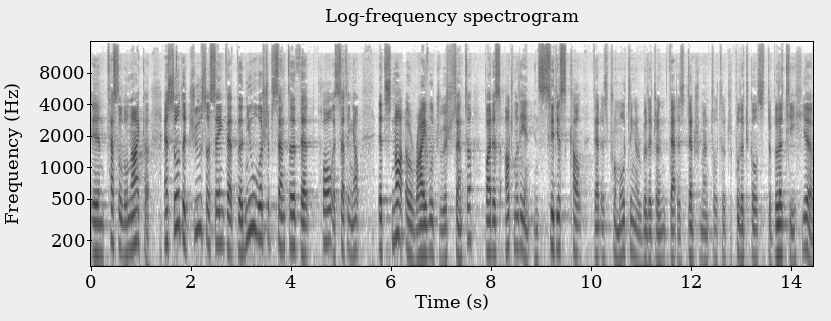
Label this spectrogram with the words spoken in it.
in Thessalonica. And so the Jews are saying that the new worship center that Paul is setting up, it's not a rival Jewish center, but it's ultimately an insidious cult that is promoting a religion that is detrimental to the political stability here.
